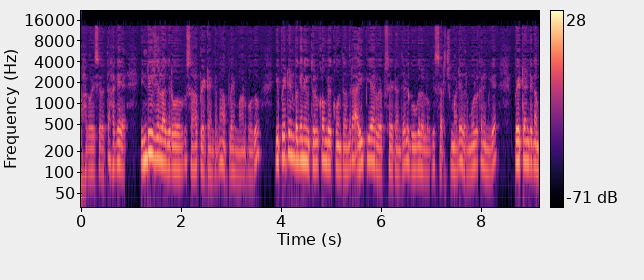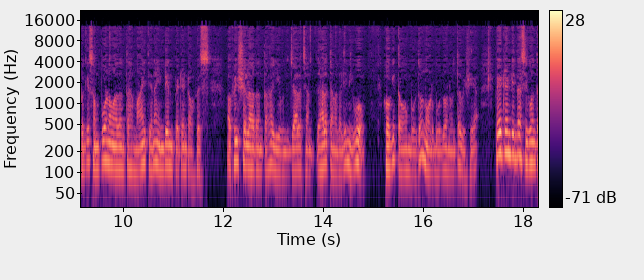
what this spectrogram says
ಭಾಗವಹಿಸಿರುತ್ತೆ. ಹಾಗೆ ಇಂಡಿವಿಜುವಲ್ ಆಗಿರುವವರು ಸಹ ಪೇಟೆಂಟ್ ಅನ್ನ ಅಪ್ಲೈ ಮಾಡಬಹುದು ಈ ಪೇಟೆಂಟ್ ಬಗ್ಗೆ ನೀವು ತಿಳ್ಕೊಬೇಕು ಅಂತಂದ್ರೆ ಐ ಪಿ ಆರ್ ವೆಬ್ಸೈಟ್ ಅಂತೇಳಿ ಗೂಗಲ್ ಅಲ್ಲಿ ಹೋಗಿ ಸರ್ಚ್ ಮಾಡಿ, ಅದರ ಮೂಲಕ ನಿಮಗೆ ಪೇಟೆಂಟಿನ ಬಗ್ಗೆ ಸಂಪೂರ್ಣವಾದಂತಹ ಮಾಹಿತಿಯನ್ನ ಇಂಡಿಯನ್ ಪೇಟೆಂಟ್ ಆಫೀಸ್ ಅಫಿಷಿಯಲ್ ಆದಂತಹ ಈ ಒಂದು ಜಾಲಚಾ ಜಾಲತಾಣದಲ್ಲಿ ನೀವು ಹೋಗಿ ತಗೊಬಹುದು ನೋಡಬಹುದು ಅನ್ನುವಂಥ ವಿಷಯ. ಪೇಟೆಂಟ್ ಇಂದ ಸಿಗುವಂತ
